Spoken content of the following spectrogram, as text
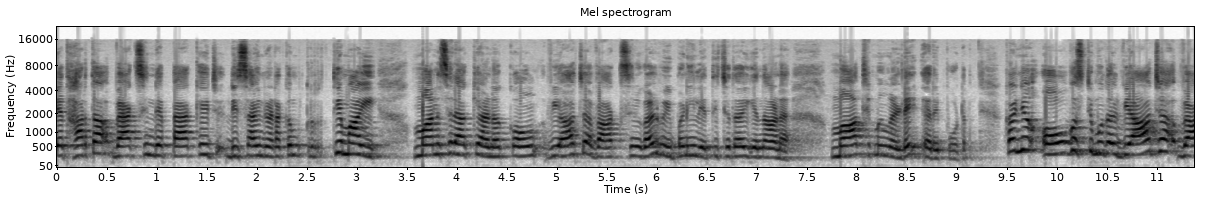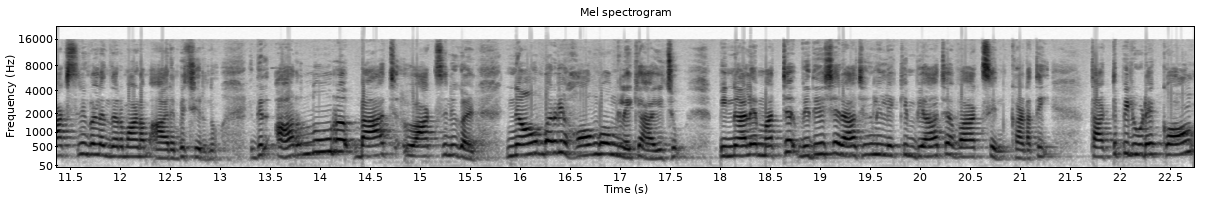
യഥാർത്ഥ വാക്സിന്റെ പാക്കേജ് ഡിസൈൻ അടക്കം കൃത്യമായി മനസ്സിലാക്കിയാണ് കോങ് വ്യാജ വാക്സിനുകൾ വിപണിയിൽ എത്തിച്ചത് എന്നാണ് മാധ്യമങ്ങളുടെ റിപ്പോർട്ട്. കഴിഞ്ഞ ഓഗസ്റ്റ് മുതൽ വ്യാജ വാക്സിനുകളുടെ നിർമ്മാണം ആരംഭിച്ചിരുന്നു. ഇതിൽ അറുന്നൂറ് ബാച്ച് വാക്സിനുകൾ നവംബറിൽ ഹോങ്കോങ്ങിലേക്ക് അയച്ചു. പിന്നാലെ മറ്റ് വിദേശ രാജ്യങ്ങളിലേക്കും വ്യാജ വാക്സിൻ കടത്തി. തട്ടിപ്പിലൂടെ കോങ്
